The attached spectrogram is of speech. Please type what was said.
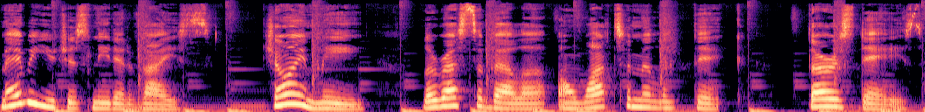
Maybe you just need advice. Join me, Larissa Bella, on Watermelon Thick, Thursdays,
